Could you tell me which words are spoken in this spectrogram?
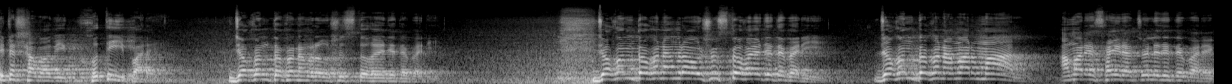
এটা স্বাভাবিক হতেই পারে। যখন তখন আমরা অসুস্থ হয়ে যেতে পারি। যখন তখন আমরা অসুস্থ হয়ে যেতে পারি। যখন তখন আমার মাল, আমার সাইরা চলে যেতে পারে।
